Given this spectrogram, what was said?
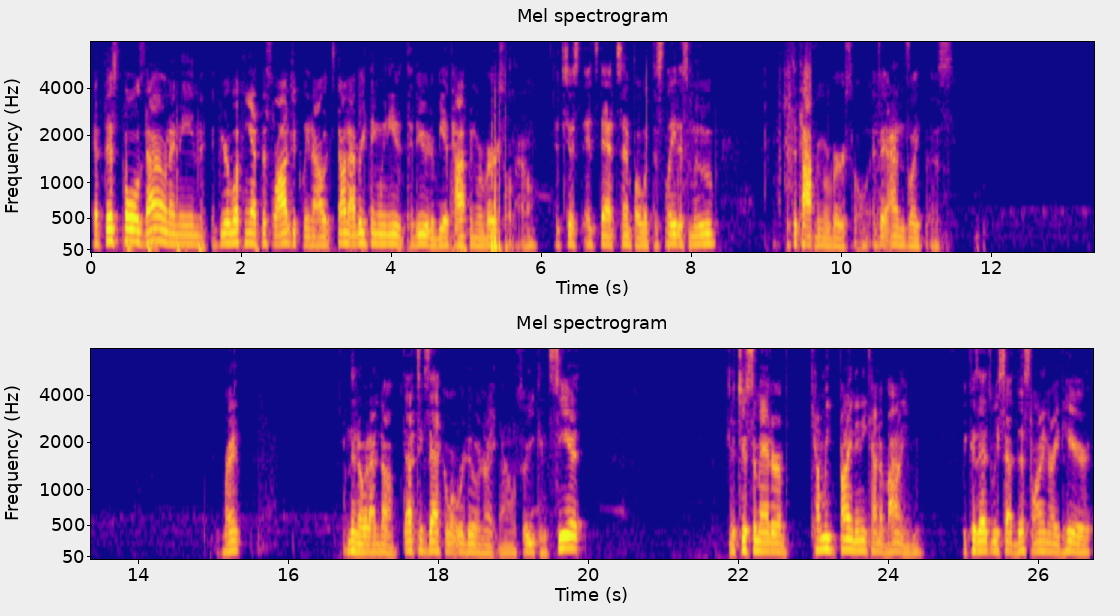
if this pulls down, I mean, if you're looking at this logically now, it's done everything we needed to do to be a topping reversal now. It's just, it's that simple. With this latest move, it's a topping reversal if it ends like this. Right? And then it would end up. That's exactly what we're doing right now. So you can see it. It's just a matter of can we find any kind of volume? Because as we said, this line right here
